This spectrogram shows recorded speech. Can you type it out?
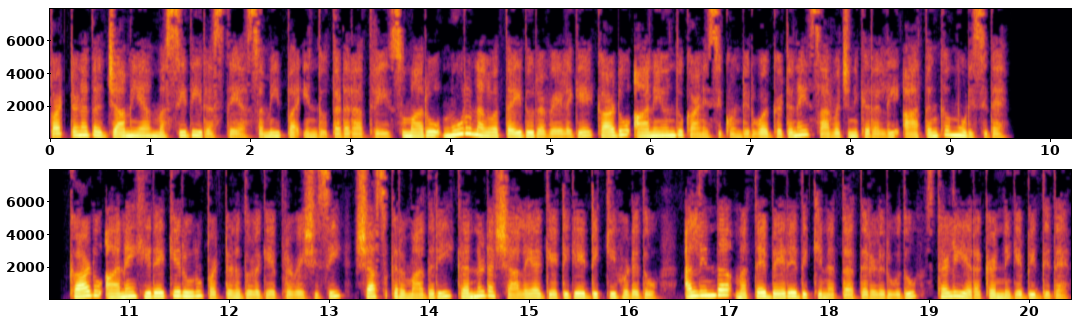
ಪಟ್ಟಣದ ಜಾಮಿಯಾ ಮಸೀದಿ ರಸ್ತೆಯ ಸಮೀಪ ಇಂದು ತಡರಾತ್ರಿ ಸುಮಾರು ಮೂರು ನಲವತ್ತೈದರ ವೇಳೆಗೆ ಕಾಡು ಆನೆಯೊಂದು ಕಾಣಿಸಿಕೊಂಡಿರುವ ಘಟನೆ ಸಾರ್ವಜನಿಕರಲ್ಲಿ ಆತಂಕ ಮೂಡಿಸಿದೆ. ಕಾಡು ಆನೆ ಹಿರೇಕೆರೂರು ಪಟ್ಟಣದೊಳಗೆ ಪ್ರವೇಶಿಸಿ ಶಾಸಕರ ಮಾದರಿ ಕನ್ನಡ ಶಾಲೆಯ ಗೇಟಿಗೆ ಡಿಕ್ಕಿ ಹೊಡೆದು ಅಲ್ಲಿಂದ ಮತ್ತೆ ಬೇರೆ ದಿಕ್ಕಿನತ್ತ ತೆರಳಿರುವುದು ಸ್ಥಳೀಯರ ಕಣ್ಣಿಗೆ ಬಿದ್ದಿದೆ.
